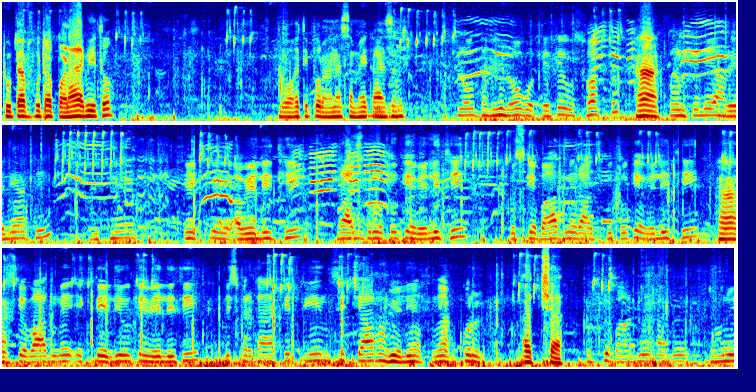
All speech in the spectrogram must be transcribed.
टूटा फूटा पड़ा है अभी तो। बहुत ही पुराना समय का है सब। कुछ लोग धनी लोग होते थे उस वक्त। हाँ। तो उनके लिए हवेलियाँ थी जिसमें एक हवेली थी। राजपुरों की हवेली थी उसके बाद में राजपूतों की हवेली थी हाँ। उसके बाद में एक तेलियों की हवेली थी इस प्रकार के तीन से चार हवेलियाँ थी यहाँ कुल। अच्छा। उसके बाद में अब धोनी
